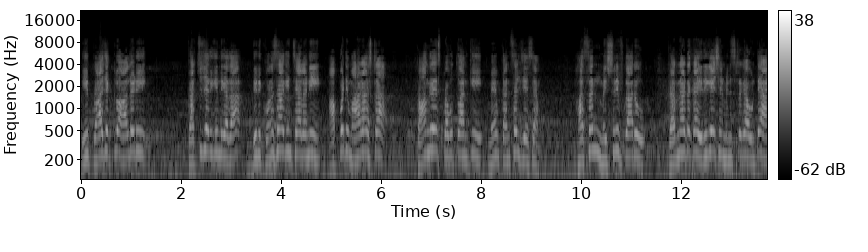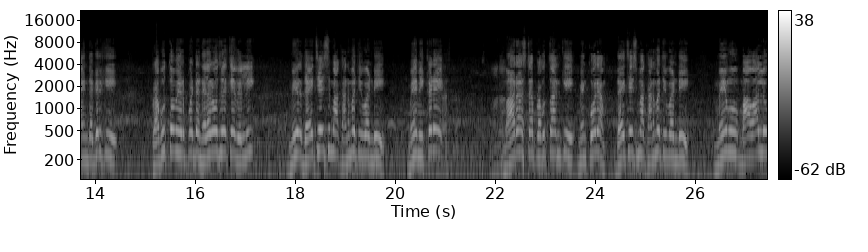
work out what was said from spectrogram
ఈ ప్రాజెక్టులో ఆల్రెడీ ఖర్చు జరిగింది కదా దీన్ని కొనసాగించాలని అప్పటి మహారాష్ట్ర కాంగ్రెస్ ప్రభుత్వానికి మేము కన్సల్ట్ చేశాం. హసన్ మిష్రిఫ్ గారు కర్ణాటక ఇరిగేషన్ మినిస్టర్గా ఉంటే ఆయన దగ్గరికి ప్రభుత్వం ఏర్పడ్డ నెల రోజులకే వెళ్ళి మీరు దయచేసి మాకు అనుమతి ఇవ్వండి మేము ఇక్కడే మహారాష్ట్ర ప్రభుత్వానికి మేము కోరాం. దయచేసి మాకు అనుమతి ఇవ్వండి మేము మా వాళ్ళు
